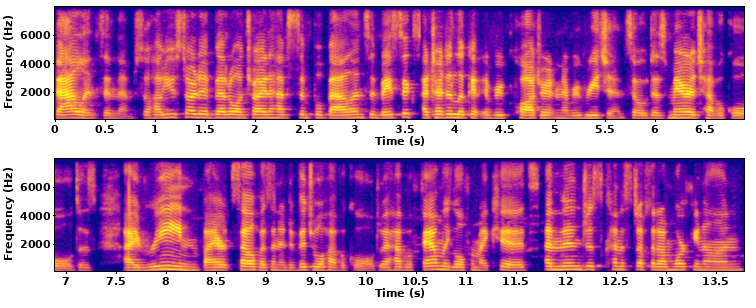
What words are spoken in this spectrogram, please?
balance in them. So how you started better on trying to have simple balance and basics, I tried to look at every quadrant and every region. So does marriage have a goal? Does Irene by herself as an individual have a goal? Do I have a family goal for my kids? And then just kind of stuff that I'm working on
